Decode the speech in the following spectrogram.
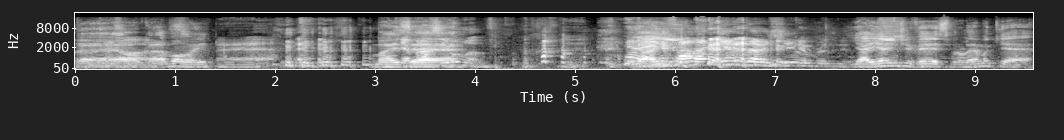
É, ó, o cara é bom, hein? É, Mas que é é. Brasil, mano. E É, aí- ele fala que é Que é Brasil. Brasil. E aí a gente vê esse problema que é,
